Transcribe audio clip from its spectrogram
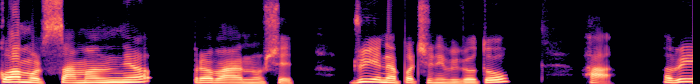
કોમર્સ સામાન્ય પ્રવાહનું છે. જોઈએ એના પછીની વિગતો, હા, હવે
